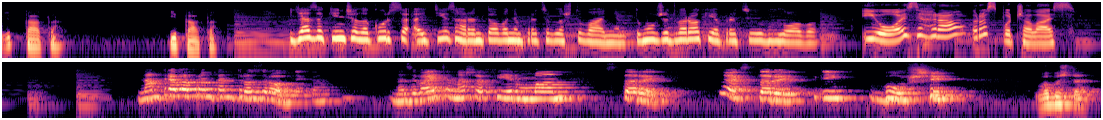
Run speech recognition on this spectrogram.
від тата і тата. Я закінчила курси IT з гарантованим працевлаштуванням, тому вже два роки я працюю в Глово. І ось гра розпочалась. Нам треба фронтенд розробника. Називається наша фірма Старий. Ну, як старий, такий бувший. Вибачте,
